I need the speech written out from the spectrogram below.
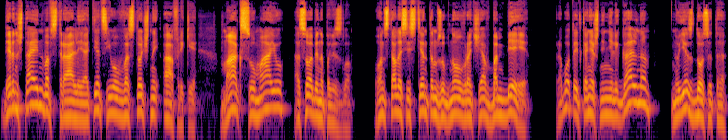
Бернштайн в Австралии, отец его в Восточной Африке. Максу Маю особенно повезло. Он стал ассистентом зубного врача в Бомбее. Работает, конечно, нелегально, но ест досыта.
